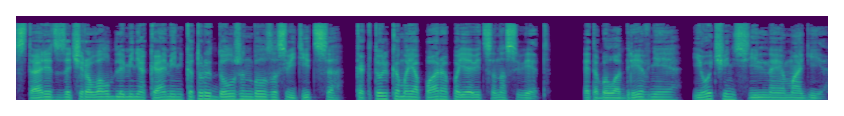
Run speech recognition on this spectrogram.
Старец зачаровал для меня камень, который должен был засветиться, как только моя пара появится на свет. Это была древняя и очень сильная магия.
